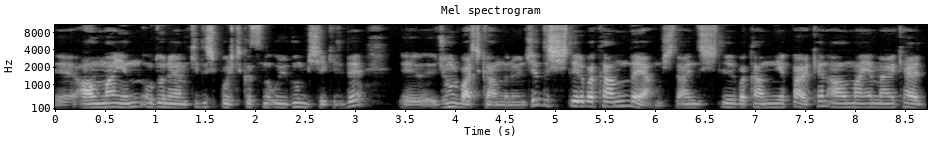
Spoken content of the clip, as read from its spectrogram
e, Almanya'nın o dönemki dış politikasına uygun bir şekilde e, Cumhurbaşkanlığından önce Dışişleri Bakanlığı da yapmıştı. Aynı Dışişleri Bakanlığı yaparken Almanya Merkel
